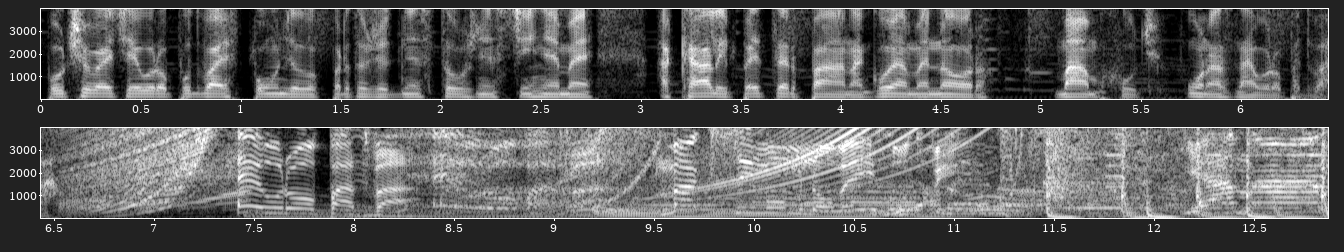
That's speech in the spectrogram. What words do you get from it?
Počúvajte Európu 2 aj v pondelok, pretože dnes to už nestihneme. A Kali Peter Pán a Goja Menor, mám chuť u nás na Európe 2. Európa 2. Európa 2. Maximum novej hudby. Ja mám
